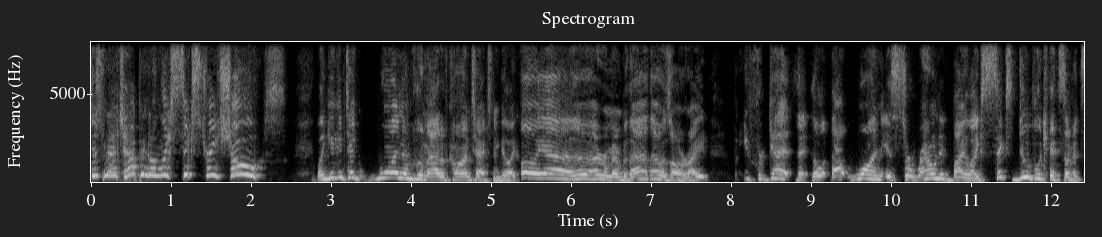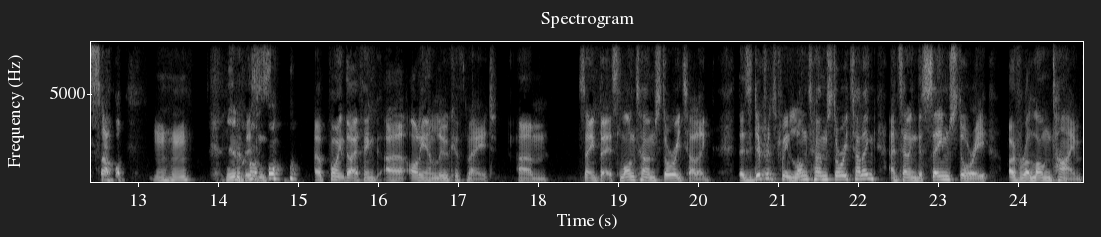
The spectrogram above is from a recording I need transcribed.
"This match happened on like six straight shows." Like you could take one of them out of context and be like, "Oh yeah, I remember that. That was all right." You forget that that one is surrounded by like six duplicates of itself. hmm You know, This is- a point that I think uh, Ollie and Luke have made, um, saying that it's long term storytelling. There's a difference between long term storytelling and telling the same story over a long time.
